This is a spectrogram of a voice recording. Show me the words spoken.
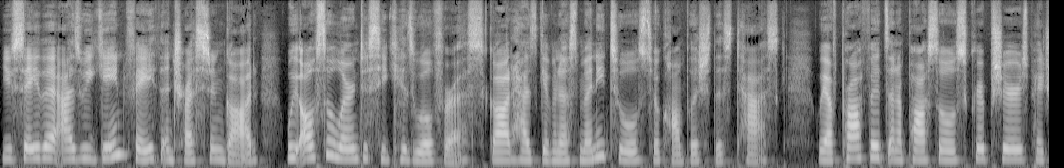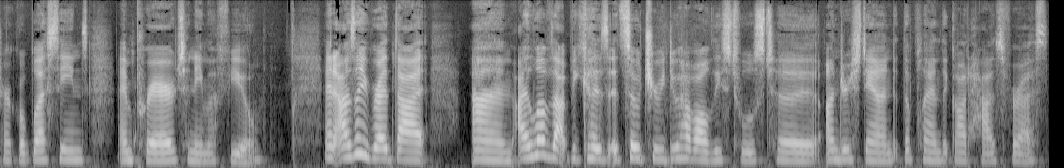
You say that as we gain faith and trust in God, we also learn to seek His will for us. God has given us many tools to accomplish this task. We have prophets and apostles, scriptures, patriarchal blessings, and prayer, to name a few. And as I read that, um, I love that because it's so true. We do have all these tools to understand the plan that God has for us.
